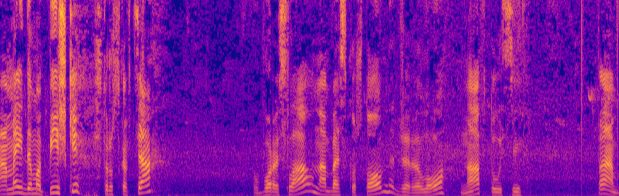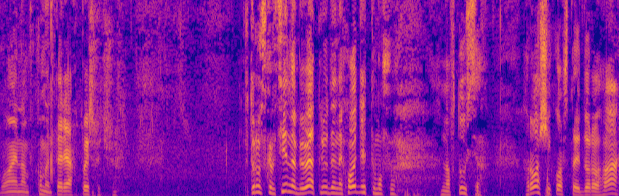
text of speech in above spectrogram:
А ми йдемо пішки з Трускавця в Борислав на безкоштовне джерело Нафтусі. Так, буває нам в коментарях пишуть, що в Трускавці на бювет люди не ходять, тому що Нафтуся гроші коштує дорога.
